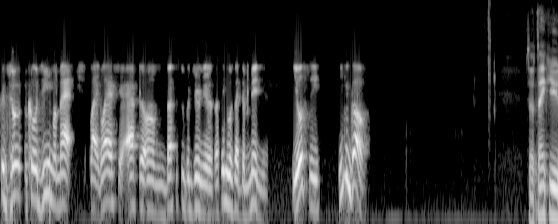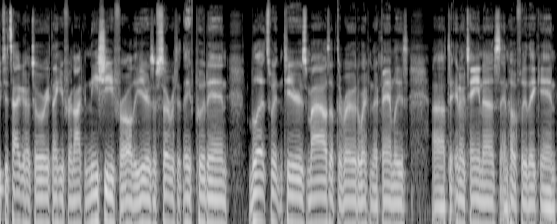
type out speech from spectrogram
Kojima match like last year after um Best of Super Juniors. I think it was at Dominion. You'll see. You can go. So thank you to Tiger Hattori. Thank you for Nakanishi for all the years of service that they've put in, blood, sweat, and tears, miles up the road away from their families uh, to entertain us, and hopefully they can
